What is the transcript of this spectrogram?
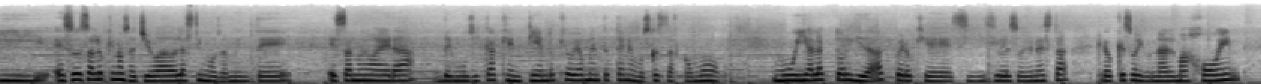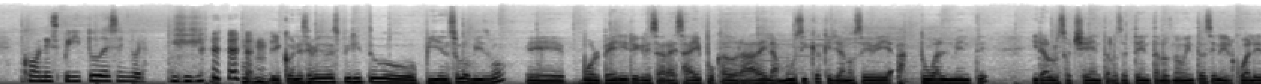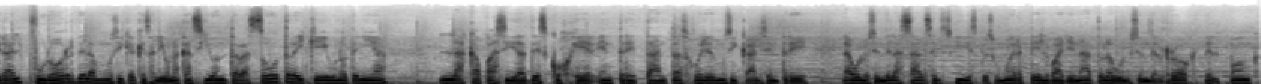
Y eso es a lo que nos ha llevado lastimosamente esta nueva era de música que entiendo que obviamente tenemos que estar como muy a la actualidad, pero que si, si les soy honesta, creo que soy un alma joven con espíritu de señora. Y con ese mismo espíritu pienso lo mismo, eh, volver y regresar a esa época dorada de la música que ya no se ve actualmente, ir a los 80, los 70, los 90 en el cual era el furor de la música que salía una canción tras otra y que uno tenía la capacidad de escoger entre tantas joyas musicales, entre la evolución de la salsa y después su muerte, el vallenato, la evolución del rock, del punk,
